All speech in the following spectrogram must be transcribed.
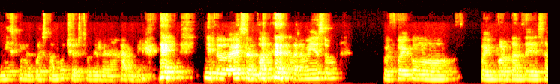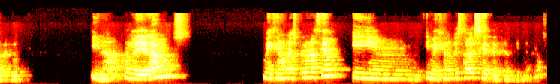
A mí es que me cuesta mucho esto de relajarme y todo eso, entonces para mí eso pues fue como, fue importante saberlo. Y nada, cuando llegamos, me hicieron una exploración y, y me dijeron que estaba a 7 centímetros.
